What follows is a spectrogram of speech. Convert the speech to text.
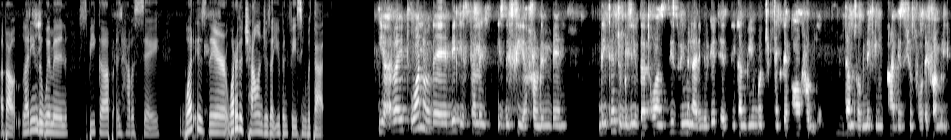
about letting the women speak up and have a say. What is there? What are the challenges that you've been facing with that? Yeah, right. One of the biggest challenges is the fear from the men. They tend to believe that once these women are educated, they can be able to take the power from them in terms of making decisions for the family.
